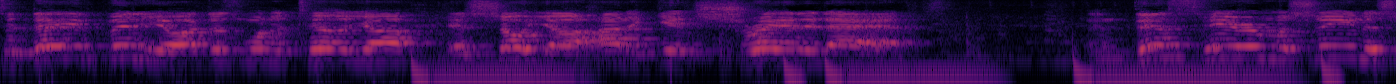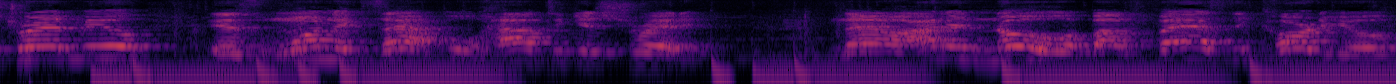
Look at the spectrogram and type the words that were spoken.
today's video, I just want to tell y'all and show y'all how to get shredded abs. And this here machine, this treadmill, is one example how to get shredded. Now, I didn't know about fasted cardio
